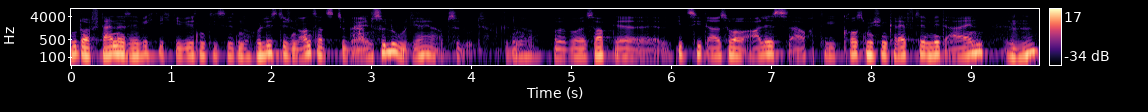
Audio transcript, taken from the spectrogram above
Rudolf Steiner sehr wichtig gewesen, diesen holistischen Ansatz zu wählen. Absolut, ja, ja, absolut. Genau. genau. Wo, wo, er sagt, er bezieht also alles, auch die kosmischen Kräfte mit ein mhm.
